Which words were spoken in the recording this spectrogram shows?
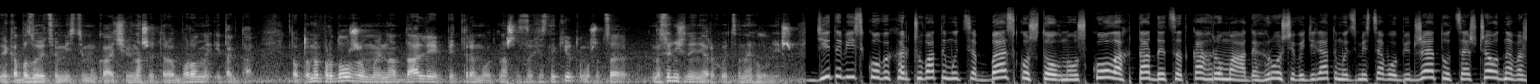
яка базується у місті Мукачеві, нашої тероборони і так далі. Тобто ми продовжуємо і надалі підтримувати наших захисників, тому що це на сьогоднішній день я рахую, це найголовніше. Діти військових харчуватимуться безкоштовно у школах та дитсадках громади. Гроші виділятимуть з місцевого бюджету. Це ще одне важливе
